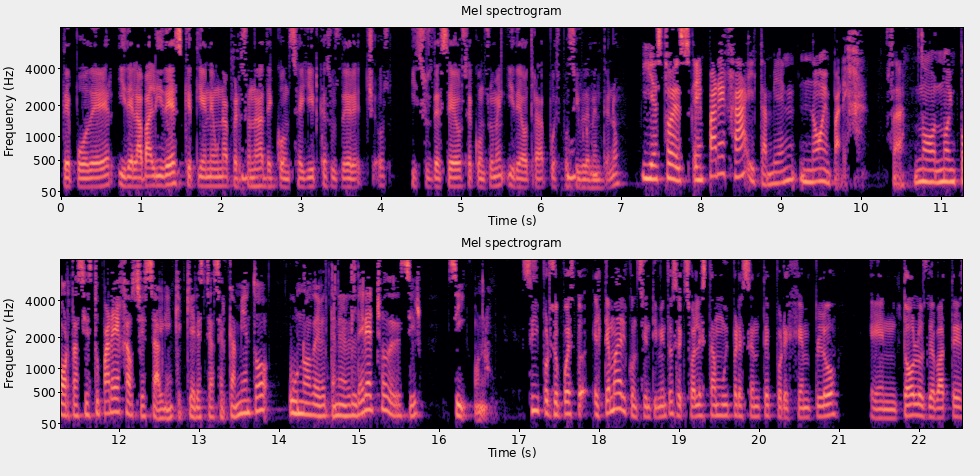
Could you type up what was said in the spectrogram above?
de poder y de la validez que tiene una persona de conseguir que sus derechos y sus deseos se consumen y de otra pues posiblemente no. Y esto es en pareja y también no en pareja. O sea, no, no importa si es tu pareja o si es alguien que quiere este acercamiento, uno debe tener el derecho de decir sí o no. Sí, por supuesto. El tema del consentimiento sexual está muy presente, por ejemplo, en todos los debates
